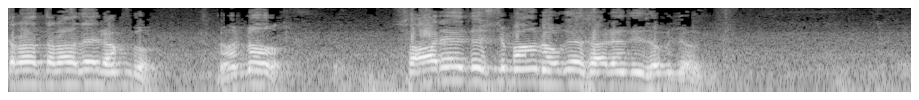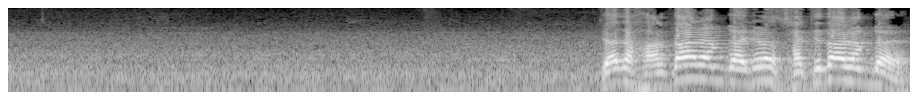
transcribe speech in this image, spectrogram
ਤਰ੍ਹਾਂ ਤਰ੍ਹਾਂ ਦੇ ਰੰਗ। ਨਾਨਾ ਸਾਰੇ ਦ੍ਰਿਸ਼ਟਮਾਨ ਹੋ ਗਏ ਸਾਰਿਆਂ ਦੀ ਸਮਝ ਹੋ ਗਈ। ਜਦ ਹਰ ਦਾ ਰੰਗ ਹੈ ਜਿਹੜਾ ਸੱਚ ਦਾ ਰੰਗ ਹੈ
